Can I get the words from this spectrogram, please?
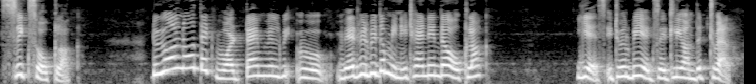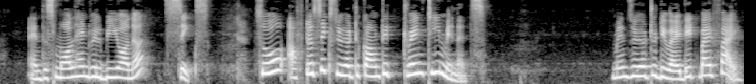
6 o'clock. Do you all know that what time will be, uh, where will be the minute hand in the o'clock? Yes, it will be exactly on the 12 and the small hand will be on a 6. So after 6 you have to count it 20 minutes. Means you have to divide it by 5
